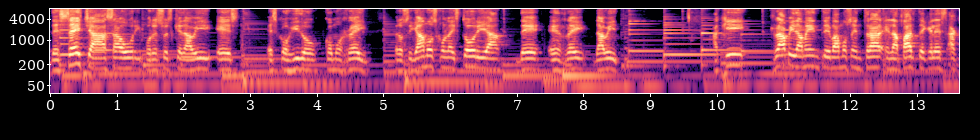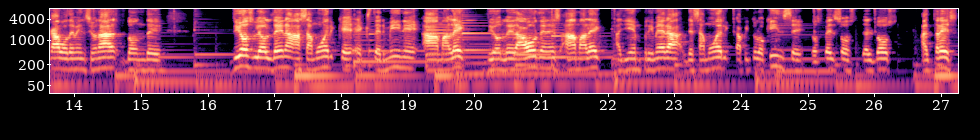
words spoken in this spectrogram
desecha a Saúl y por eso es que David es escogido como rey. Pero sigamos con la historia de el rey David. Aquí rápidamente vamos a entrar en la parte que les acabo de mencionar donde Dios le ordena a Samuel que extermine a Amalek. Dios le da órdenes a Amalek allí en primera de Samuel capítulo 15, los versos del 2 al 3.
